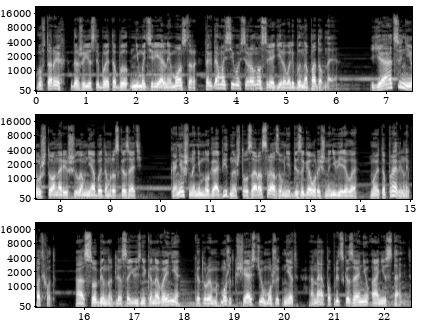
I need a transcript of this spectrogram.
Во-вторых, даже если бы это был нематериальный монстр, тогда массивы все равно среагировали бы на подобное. Я оценил, что она решила мне об этом рассказать. Конечно, немного обидно, что Зара сразу мне безоговорочно не верила, но это правильный подход. Особенно для союзника на войне, которым, может, к счастью, может, нет, она по предсказанию Ани станет.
